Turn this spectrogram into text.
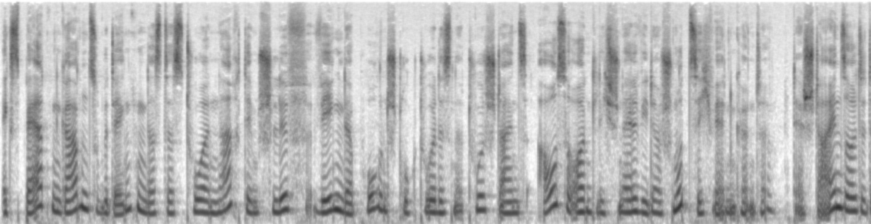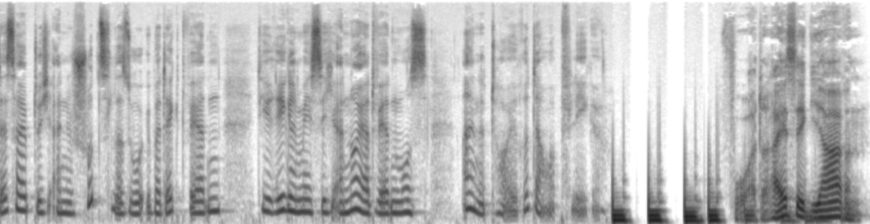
Experten gaben zu bedenken, dass das Tor nach dem Schliff wegen der Porenstruktur des Natursteins außerordentlich schnell wieder schmutzig werden könnte. Der Stein sollte deshalb durch eine Schutzlasur überdeckt werden, die regelmäßig erneuert werden muss. Eine teure Dauerpflege. Vor 30 Jahren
